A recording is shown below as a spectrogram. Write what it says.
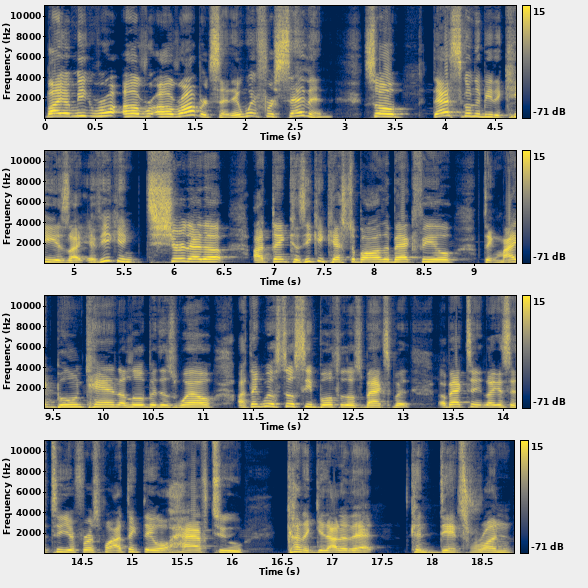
by Amik uh, uh, Robertson. It went for seven. So that's going to be the key. Is like if he can sure that up, I think because he can catch the ball in the backfield. I think Mike Boone can a little bit as well. I think we'll still see both of those backs. But uh, back to like I said to your first point, I think they will have to kind of get out of that condensed run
